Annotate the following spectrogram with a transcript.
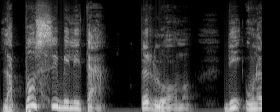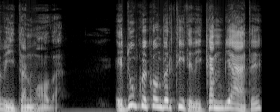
la possibilità per l'uomo di una vita nuova. E dunque convertitevi, cambiate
